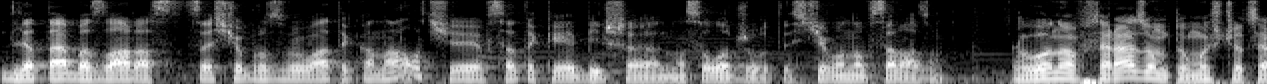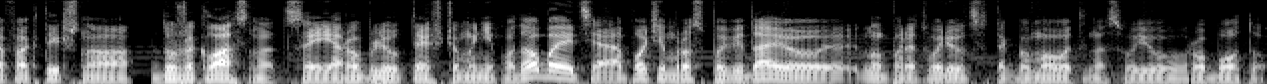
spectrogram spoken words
для тебе зараз це щоб розвивати канал, чи все-таки більше насолоджуватись, чи воно все разом? Воно все разом, тому що це фактично дуже класно. Це я роблю те, що мені подобається, а потім розповідаю, ну, перетворюю це, так би мовити, на свою роботу.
